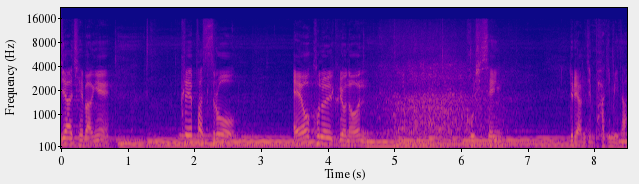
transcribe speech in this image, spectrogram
지하 제 방에 크레파스로 에어컨을 그려넣은 고시생 누량진 박입니다.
